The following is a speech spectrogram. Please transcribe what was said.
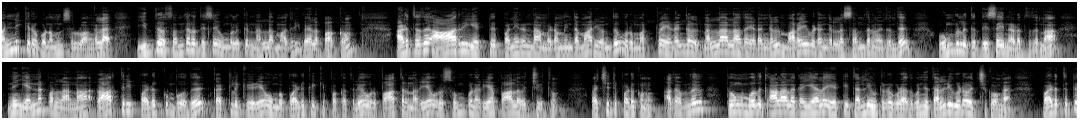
மன்னிக்கிற குணம்னு சொல்லுவாங்கள்ல இந்த சந்திர திசை உங்களுக்கு நல்ல மாதிரி வேலை பார்க்கும். அடுத்தது ஆறு எட்டு பன்னிரெண்டாம் இடம். இந்த மாதிரி வந்து ஒரு மற்ற இடங்கள் நல்லா இல்லாத இடங்கள் மறைவிடங்களில் சந்திரன் இருந்து உங்களுக்கு திசை நடத்துதுன்னா நீங்கள் என்ன பண்ணலான்னா ராத்திரி படுக்கும்போது கட்டிலு கீழே உங்கள் படுக்கைக்கு பக்கத்துலேயே ஒரு பாத்திரம் நிறைய ஒரு சொம்பு நிறைய பாலை வச்சுக்கிட்டோம் வச்சுட்டு படுக்கணும். அதை வந்து தூங்கும்போது காலால் கையால் எட்டி தள்ளி விட்டுறக்கூடாது கொஞ்சம் தள்ளி கூட வச்சுக்கோங்க. படுத்துட்டு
